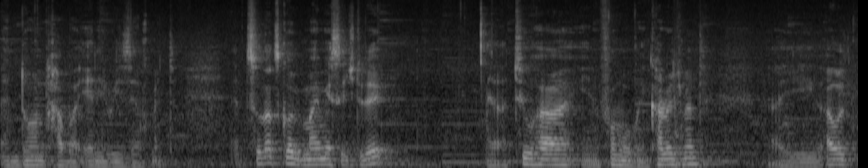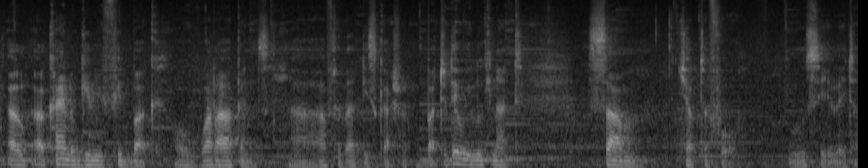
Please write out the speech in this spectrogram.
and don't harbor any resentment. So that's going to be my message today uh, to her in form of encouragement. I, I will I'll, I'll, kind of give you feedback of what happens uh, after that discussion. But today we're looking at Psalm chapter 4. We'll see you later.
